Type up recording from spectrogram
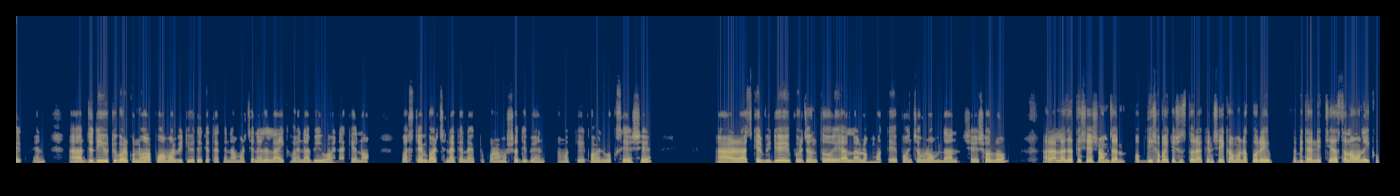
দেখবেন। আর যদি ইউটিউবার কোনো আপু আমার ভিডিও দেখে থাকেন, আমার চ্যানেলে লাইক হয় না ভিউ হয় না কেন ওয়াচ টাইম বাড়ছে না কেন, একটু পরামর্শ দিবেন আমাকে কমেন্ট বক্সে এসে। আর আজকের ভিডিও এই পর্যন্তই। আল্লাহর রহমতে পঞ্চম রমদান শেষ হলো। আর আল্লাহ যাতে শেষ রমজান অবধি সবাইকে সুস্থ রাখেন, সেই কামনা করে বিদায় নিচ্ছি। আসসালামু আলাইকুম।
